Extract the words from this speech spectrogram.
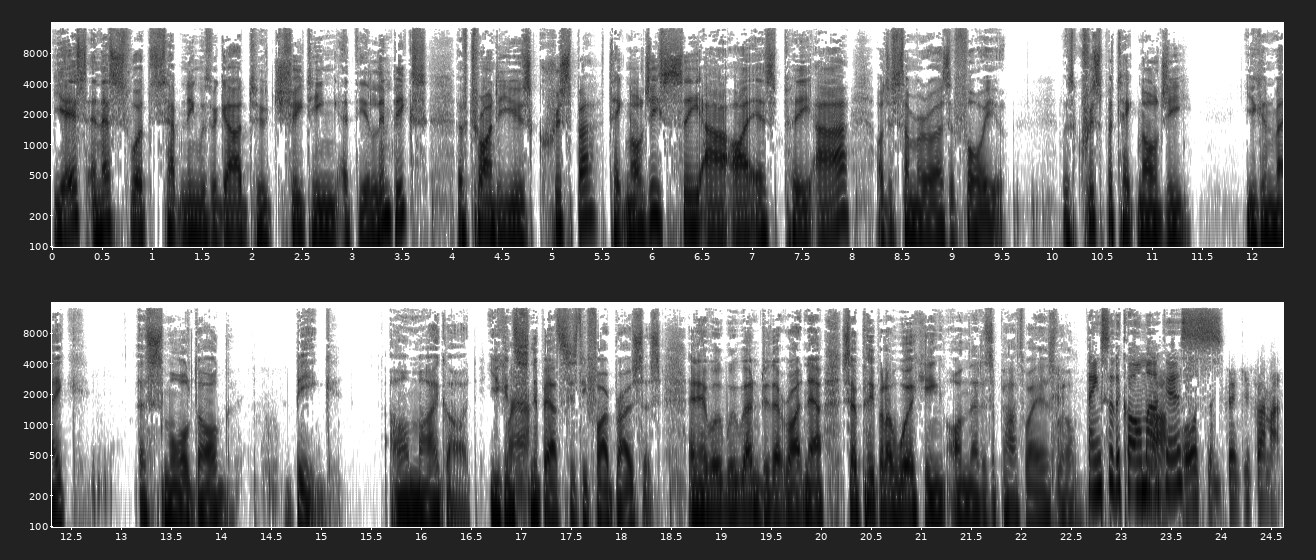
Yes, and that's what's happening with regard to cheating at the Olympics of trying to use CRISPR technology, C-R-I-S-P-R. I'll just summarise it for you. With CRISPR technology, you can make a small dog big. Oh my God. You can snip out cystic fibrosis. And we, we won't do that right now. So people are working on that as a pathway as well. Thanks for the call, Marcus. Oh, awesome. Thank you so much.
